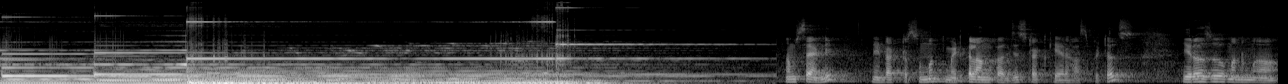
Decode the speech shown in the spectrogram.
నమస్తే అండి. నేను doctor Sumanth medical oncologist at Care hospitals. ఈరోజు మనం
